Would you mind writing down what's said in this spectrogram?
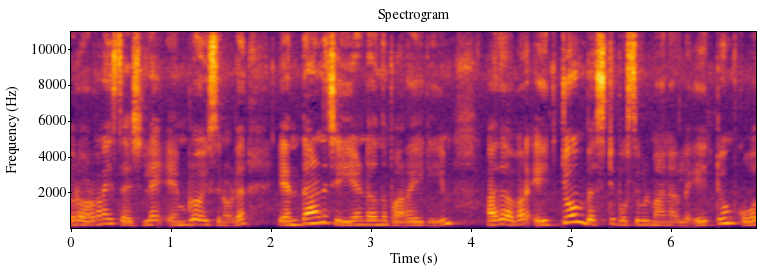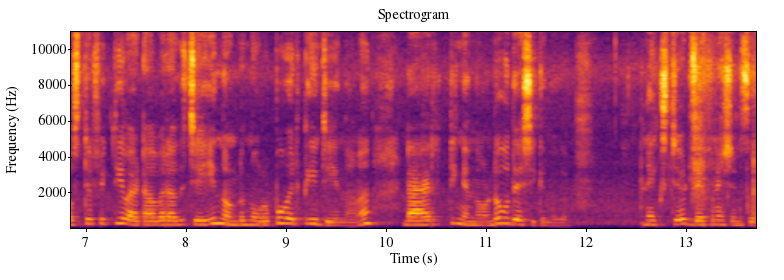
ഒരു ഓർഗനൈസേഷനിലെ എംപ്ലോയീസിനോട് എന്താണ് ചെയ്യേണ്ടതെന്ന് പറയുകയും അത് അവർ ഏറ്റവും ബെസ്റ്റ് പോസിബിൾ മാനറിൽ ഏറ്റവും കോസ്റ്റ് എഫക്റ്റീവായിട്ട് അവർ അത് ചെയ്യുന്നുണ്ടെന്ന് ഉറപ്പുവരുത്തുകയും ചെയ്യുന്നതാണ് ഡയറക്റ്റിംഗ് എന്നുകൊണ്ട് ഉദ്ദേശിക്കുന്നത്. Next definitions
